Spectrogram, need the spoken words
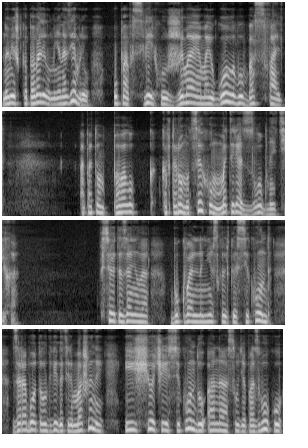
но Мишка повалил меня на землю, упав сверху, сжимая мою голову в асфальт, а потом поволок ко второму цеху, матерясь злобно и тихо. Все это заняло буквально несколько секунд, заработал двигатель машины, и еще через секунду она, судя по звуку,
